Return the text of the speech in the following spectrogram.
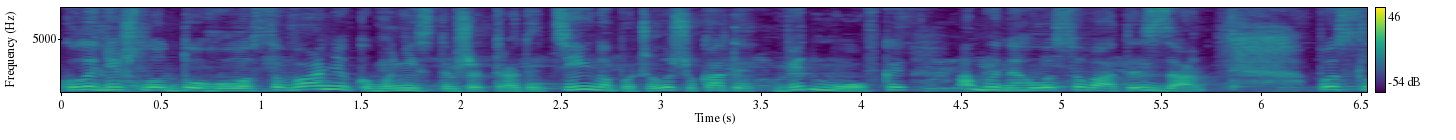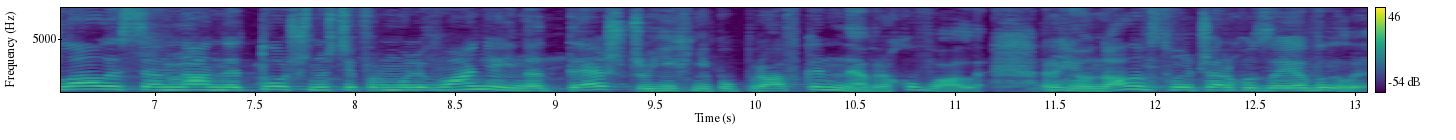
Коли дійшло до голосування, комуністи вже традиційно почали шукати відмовки, аби не голосувати за. Послалися на неточності формулювання і на те, що їхні поправки не врахували. Регіонали в свою чергу заявили,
